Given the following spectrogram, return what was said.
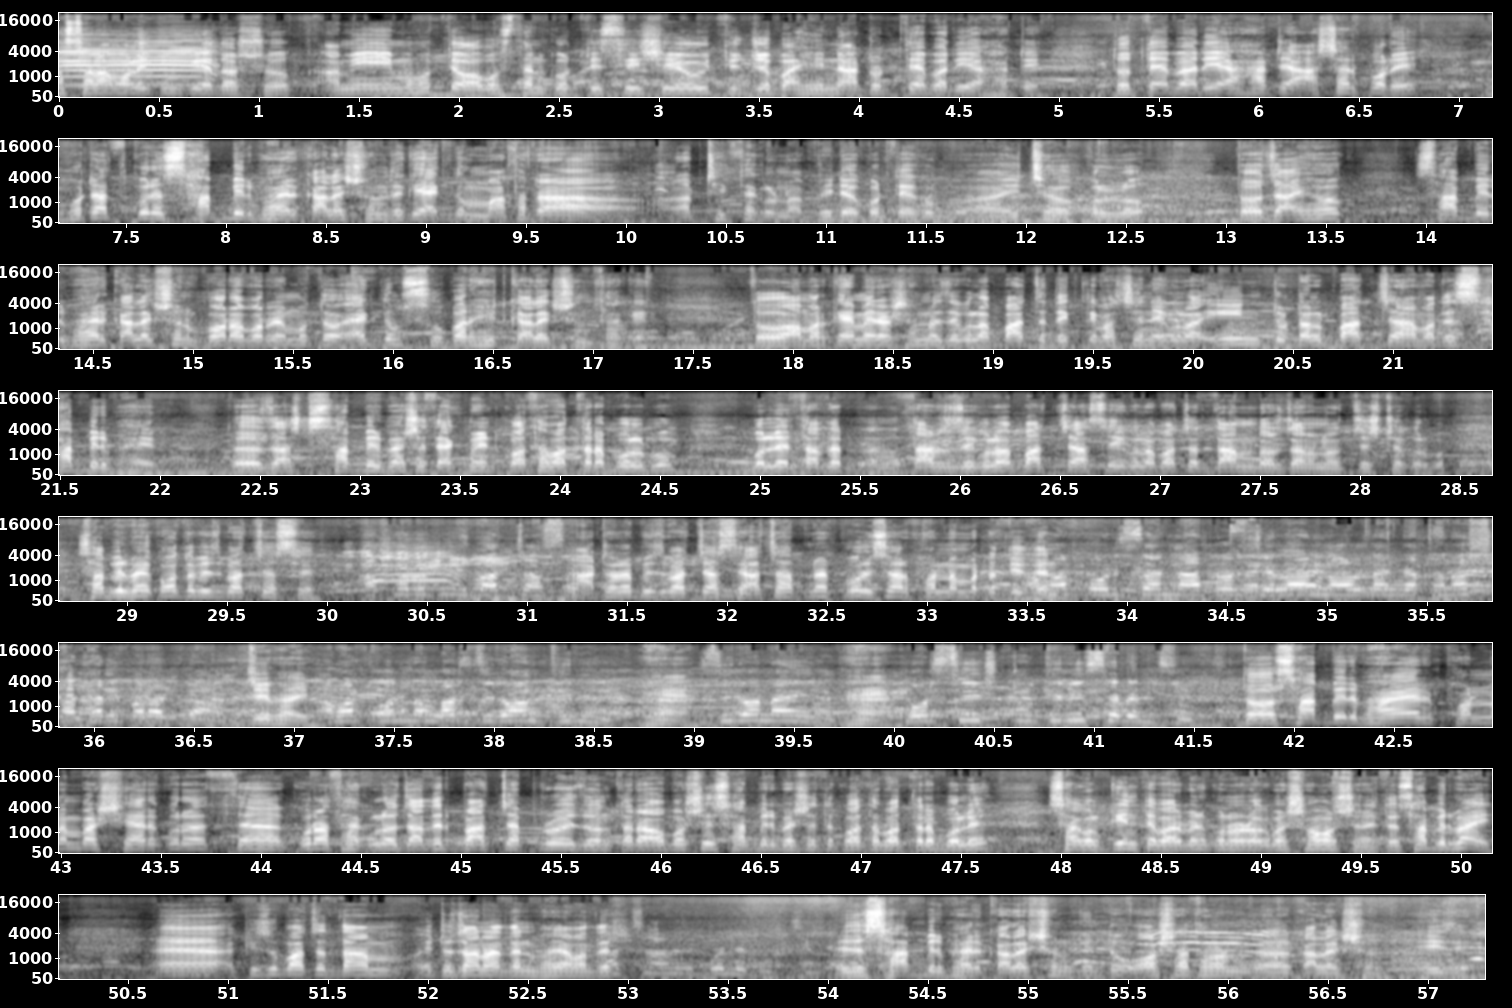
আসসালামু আলাইকুম প্রিয় দর্শক, আমি এই মুহূর্তে অবস্থান করতেছি সেই ঐতিহ্যবাহী নাটোর তেবারিয়া হাটে। তো তেবারিয়া হাটে আসার পরে হঠাৎ করে সাব্বির ভাইয়ের কালেকশন দেখে একদম মাথাটা আর ঠিক থাকল না, ভিডিও করতে ইচ্ছে করল। তো যাই হোক, সাব্বির ভাইয়ের কালেকশন বরাবরের মতো একদম সুপারহিট কালেকশন থাকে। তো আমার ক্যামেরার সামনে যেগুলো বাচ্চা দেখতে পাচ্ছেন, এগুলো ইন টোটাল বাচ্চা আমাদের সাব্বির ভাইয়ের। তো জাস্ট সাব্বির ভাইয়ের সাথে এক মিনিট কথাবার্তা বলব। বলে তাদের তার যেগুলো বাচ্চা আছে এগুলো বাচ্চার দাম দর জানানোর চেষ্টা করব। সাব্বির ভাই কত পিস বাচ্চা আছে? আঠারো পিস বাচ্চা আছে। আচ্ছা আপনার পরিচয় ফোন নাম্বারটা দিয়ে দেন। পরিচয় নাটোর জেলার নলডাঙ্গা থানার শাখারিপাড়া গ্রাম। জি ভাই। আমার phone number zero one three হ্যাঁ। জিরো নাইন হ্যাঁ। Four six two three seven six তো সাব্বির ভাইয়ের ফোন নাম্বার শেয়ার করা করা থাকল। যাদের বাচ্চা প্রয়োজন তারা অবশ্যই সাব্বির ভাইয়ের সাথে কথাবার্তা বলে ছাগল কিনতে পারবেন কোনো রকমের সমস্যা নেই। তো সাব্বির ভাই কিছু বাচ্চার দাম একটু জানা দেন ভাই আমাদের। আচ্ছা এই যে সাব্বির ভাইয়ের কালেকশন কিন্তু অসাধারণ কালেকশন এই যে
